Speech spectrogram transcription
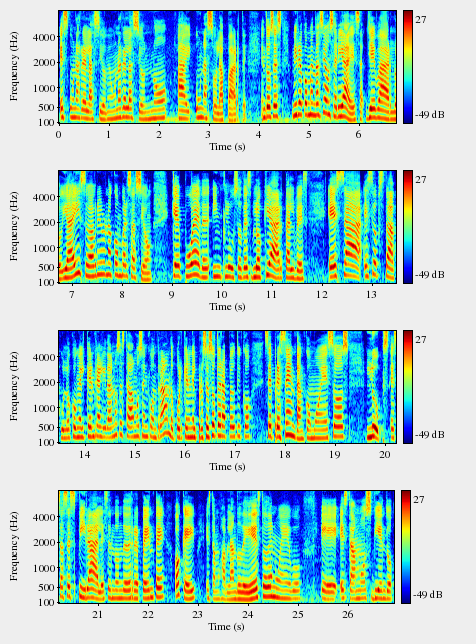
es una relación. En una relación no hay una sola parte. Entonces, mi recomendación sería esa, llevarlo y ahí se va a abrir una conversación que puede incluso desbloquear tal vez ese obstáculo con el que en realidad nos estábamos encontrando, porque en el proceso terapéutico se presentan como esos loops, esas espirales en donde de repente, ok, estamos hablando de esto de nuevo, eh, estamos viendo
